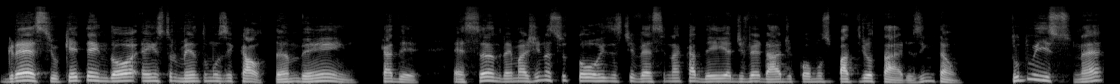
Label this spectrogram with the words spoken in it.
Grécio, que tem dó é instrumento musical? Também. Cadê? É, Sandra, imagina se o Torres estivesse na cadeia de verdade como os patriotários. Então, tudo isso, né?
